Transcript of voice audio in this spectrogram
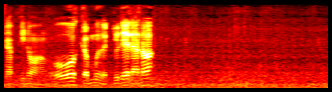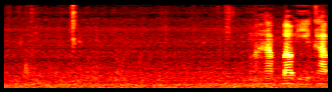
ครับพี่น้อง โอ้กระมืดอยู่ได้แล้วเนาะมาหับเบาอีกครับ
